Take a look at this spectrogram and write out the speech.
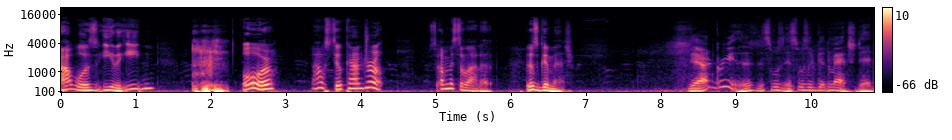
I was either eating or I was still kind of drunk, so I missed a lot of it. But it was a good match. Yeah, I agree. This, this was this was a good match. That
